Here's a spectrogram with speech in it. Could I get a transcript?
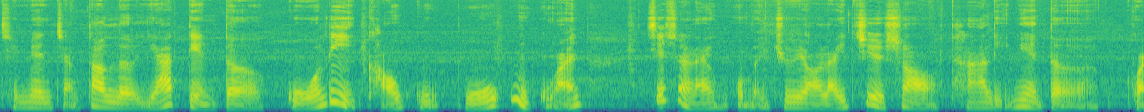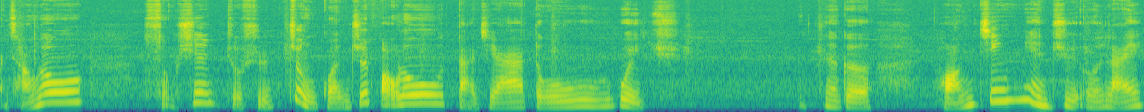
前面讲到了雅典的国立考古博物馆，接下来我们就要来介绍它里面的馆藏喽。首先就是镇馆之宝喽，大家都为去那个黄金面具而来。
